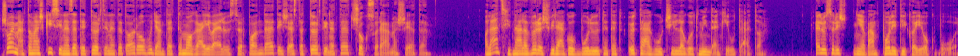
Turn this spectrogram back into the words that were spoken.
Solymár Tamás kiszínezett egy történetet arról, hogyan tette magáéva először pandát, és ezt a történetet sokszor elmesélte. A Lánchídnál a vörös virágokból ültetett ötágú csillagot mindenki utálta. Először is nyilván politikai okból.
